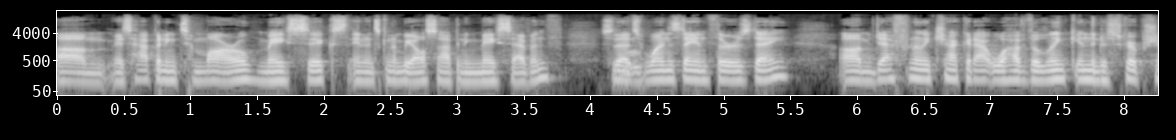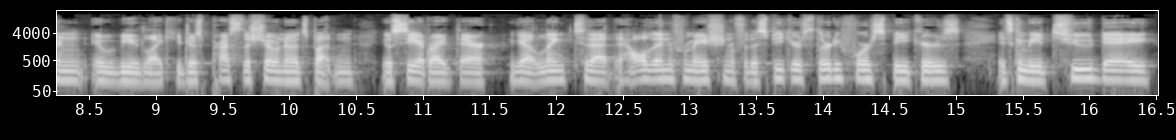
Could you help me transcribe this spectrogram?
um, is happening tomorrow, May 6th, and it's going to be also happening May 7th. So that's mm-hmm. Wednesday and Thursday. Um, definitely check it out. We'll have the link in the description. It would be like you just press the show notes button. You'll see it right there. You got a link to that, all the information for the speakers, 34 speakers. It's going to be a two day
